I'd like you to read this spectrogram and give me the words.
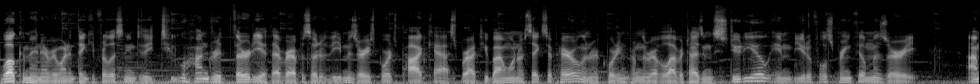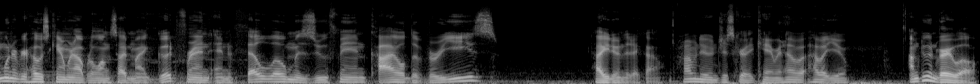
Welcome in, everyone, and thank you for listening to the 230th ever episode of the Missouri Sports Podcast, brought to you by 106 Apparel and recording from the Revel Advertising Studio in beautiful Springfield, Missouri. I'm one of your hosts, Cameron Albert, alongside my good friend and fellow Mizzou fan, Kyle DeVries. How you doing today, Kyle? I'm doing just great, Cameron. How, how about you? I'm doing very well.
